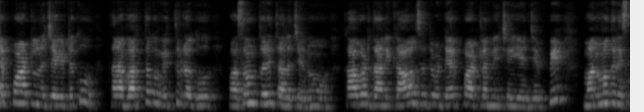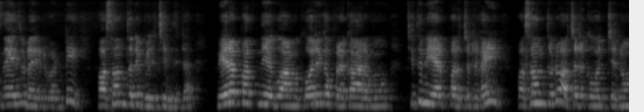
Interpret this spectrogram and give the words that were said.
ఏర్పాట్లను చేయుటకు తన భర్తకు మిత్రుడకు వసంతుని తలచెను. కాబట్టి దానికి కావలసినటువంటి ఏర్పాట్లన్నీ చెయ్యి అని చెప్పి మన్మథుని స్నేహితుడైనటువంటి వసంతుని పిలిచిందిట. వీరపత్ని ఆమె కోరిక ప్రకారము చితిని ఏర్పరచుటకై వసంతుడు అచ్చటకు వచ్చెను.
